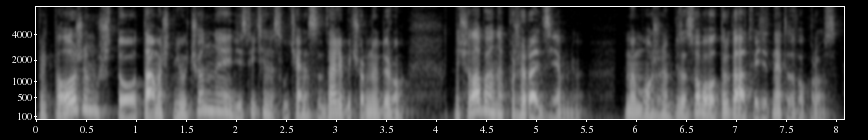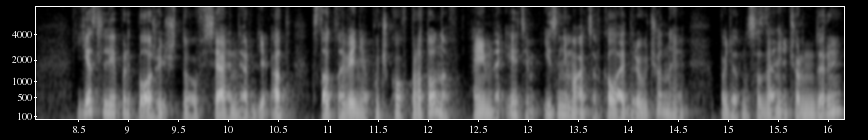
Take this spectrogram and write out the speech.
Предположим, что тамошние ученые действительно случайно создали бы черную дыру. Начала бы она пожирать Землю? Мы можем без особого труда ответить на этот вопрос. Если предположить, что вся энергия от столкновения пучков протонов, а именно этим и занимаются в коллайдере ученые, пойдет на создание черной дыры,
